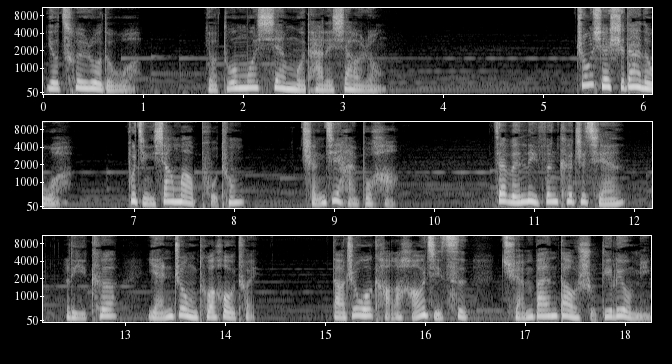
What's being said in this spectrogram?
又脆弱的我，有多么羡慕他的笑容。中学时代的我，不仅相貌普通，成绩还不好，在文理分科之前，理科严重拖后腿，导致我考了好几次全班倒数第六名。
